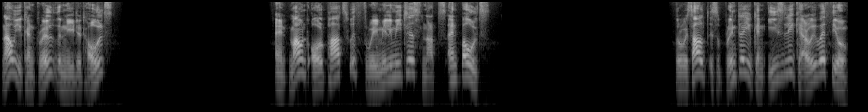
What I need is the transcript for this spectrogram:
Now you can drill the needed holes, and mount all parts with 3mm nuts and bolts. The result is a printer you can easily carry with you.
